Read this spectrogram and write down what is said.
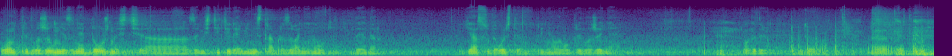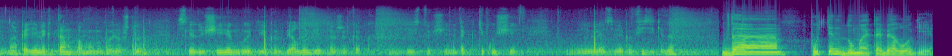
Он предложил мне занять должность э, заместителя министра образования и науки ДНР. Я с удовольствием принял его предложение. Благодарю. Здорово. Это академик там, по-моему, говорил, что следующий век будет веком биологии, так же, как действующий, так текущий является веком физики, да? Да, Путин думает о биологии.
